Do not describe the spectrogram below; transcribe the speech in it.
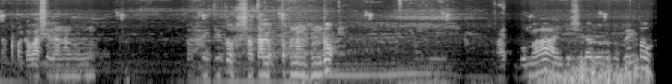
Nakapagawa sila ng bahay dito sa taluktok ng bundok. Bumaha, hindi sila lulubog rito.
